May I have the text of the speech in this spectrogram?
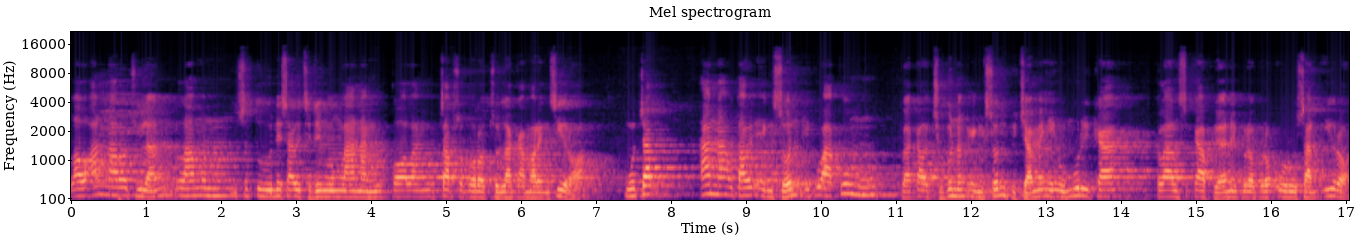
Lau anna rajulan lamun setuhune sawijining wong lanang kala ngucap sapa rajul laka maring sira ngucap ana utawi ingsun iku aku bakal jumeneng ingsun bijamei umurika kelan sekabehane pira-pira urusan ira.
